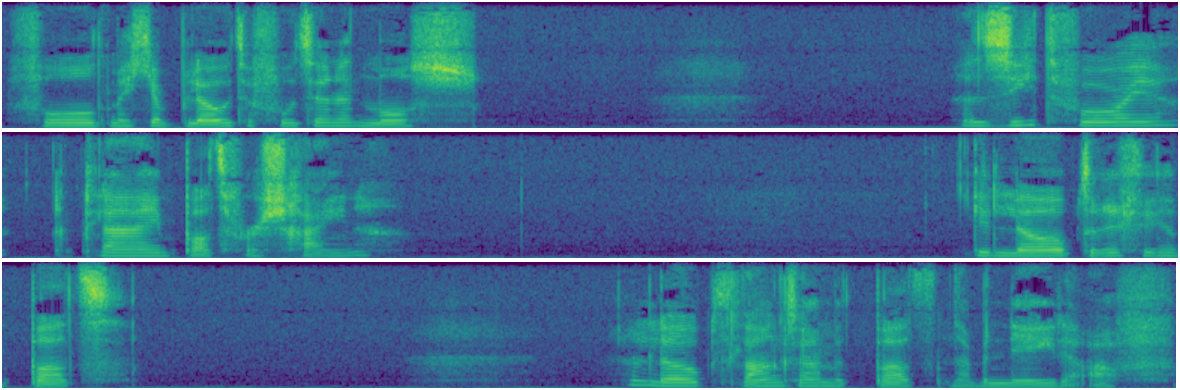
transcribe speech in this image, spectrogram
voelt met je blote voeten het mos en ziet voor je een klein pad verschijnen. Je loopt richting het pad en loopt langzaam het pad naar beneden af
